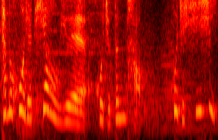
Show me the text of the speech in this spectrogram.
它们或者跳跃，或者奔跑，或者嬉戏。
